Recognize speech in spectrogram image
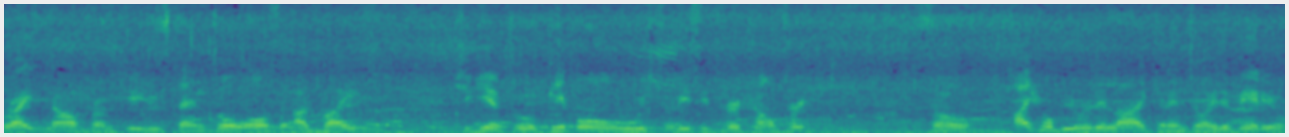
right now from Kyrgyzstan told us advice she gave to people who wish to visit her country. So I hope you really like and enjoy the video.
